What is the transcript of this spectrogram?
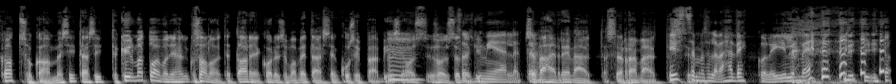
katsokaamme sitä sitten. Kyllä mä toivon ihan niin kuin sanoit, että Arja Koriseva vetäisi sen kusipääbiisi. Mm. Olisi, se, olisi Se olisi mieletön. se vähän reväyttäisi, se räväyttäisi. Just semmoisella vähän vekkoli-ilmeellä. Niin, ja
